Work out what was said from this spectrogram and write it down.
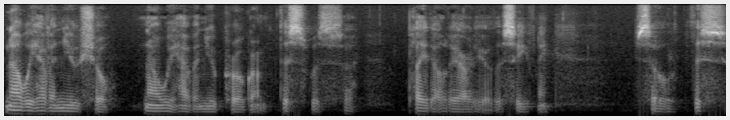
Now we have a new show. Now we have a new program. This was uh, played out earlier this evening. So this,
